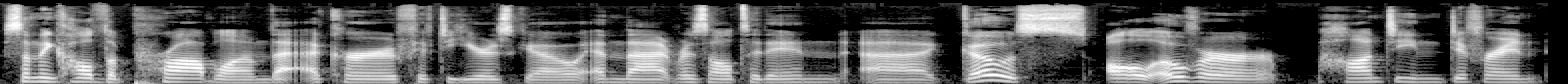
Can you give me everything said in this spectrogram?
something called the problem that occurred 50 years ago and that resulted in uh, ghosts all over haunting different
